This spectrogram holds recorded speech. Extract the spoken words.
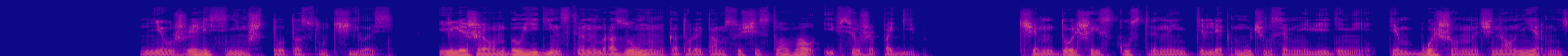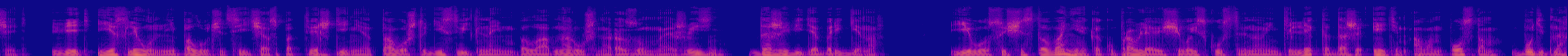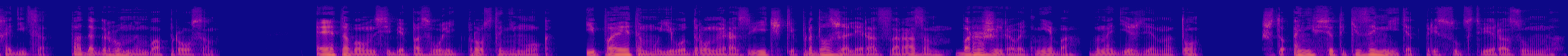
Неужели с ним что-то случилось? Или же он был единственным разумным, который там существовал и все же погиб? Чем дольше искусственный интеллект мучился в неведении, тем больше он начинал нервничать. Ведь если он не получит сейчас подтверждение того, что действительно им была обнаружена разумная жизнь, даже в виде аборигенов, его существование как управляющего искусственного интеллекта даже этим аванпостом будет находиться под огромным вопросом. Этого он себе позволить просто не мог. И поэтому его дроны-разведчики продолжали раз за разом баражировать небо в надежде на то, что они все-таки заметят присутствие разумных.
